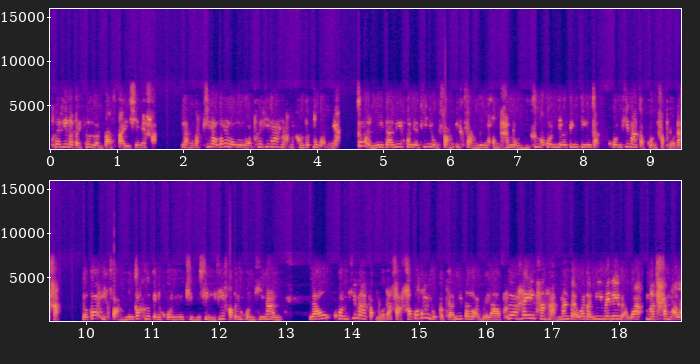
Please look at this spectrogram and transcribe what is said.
เพื่อที่จะไปขึ้นรถบัสไปใช่ไหมคะหลังจากที่เราต้องลงรถเพื่อที่ทหารเขาจะตรวจเนี่ยก็เหมือนมีจามี่คนเดียวที่อยู่ฝั่งอีกฝั่งหนึ่งของถนน คือคนเดียวจริง ๆ กับคนที่มากับคนขับรถอะค่ะ แล้วก็อีกฝั่งหนึ่งก็คือเป็นคนผิวสีที่เขาเป็นคนที่นั่น แล้วคนที่มากับรถอะค่ะเขาก็ต้องอยู่กับจานี่ตลอดเวลา เพื่อให้ทหารมั่นใจว่าจานี่ไม่ได้แบบว่า มาทำอะไร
